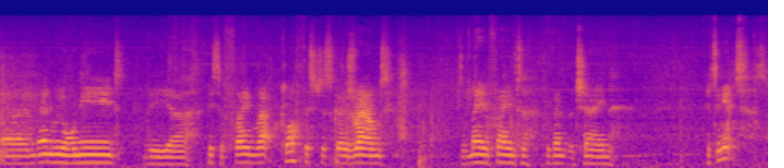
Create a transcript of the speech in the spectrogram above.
And then we will need the uh, piece of frame wrap cloth. This just goes around the main frame to prevent the chain hitting it. So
